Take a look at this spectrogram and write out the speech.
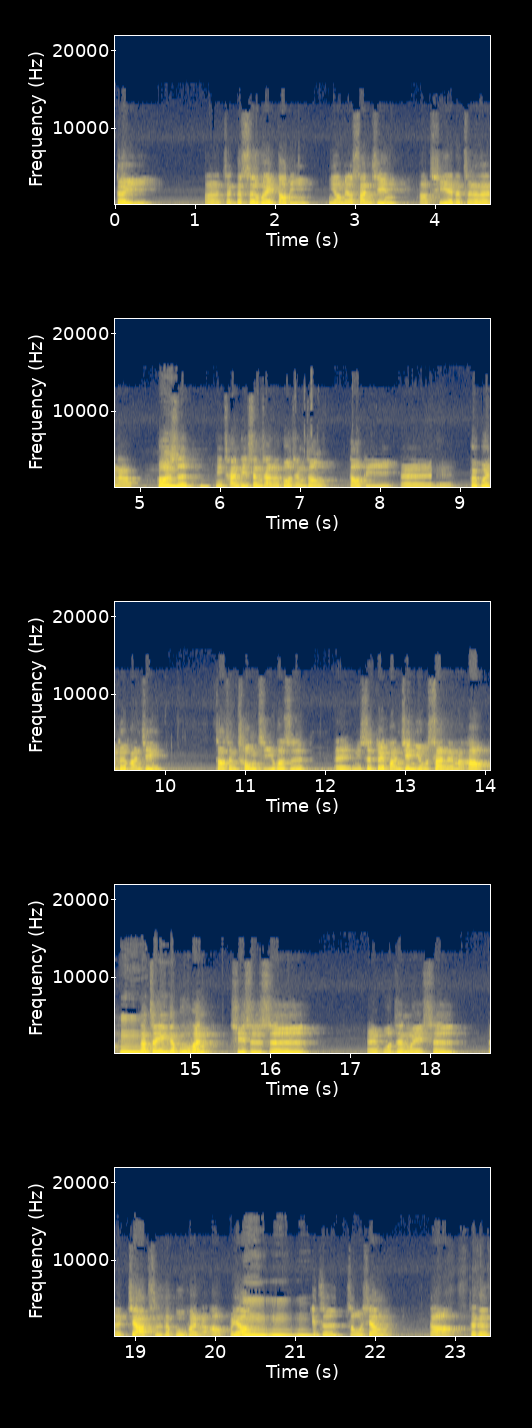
对于呃整个社会到底你有没有善尽啊、呃、企业的责任啊，或者是你产品生产的过程中到底呃会不会对环境造成冲击，或是呃，你是对环境友善的嘛，哈，嗯，那这一个部分其实是，呃，我认为是呃价值的部分了哈，不要嗯嗯嗯。一直走向啊这个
